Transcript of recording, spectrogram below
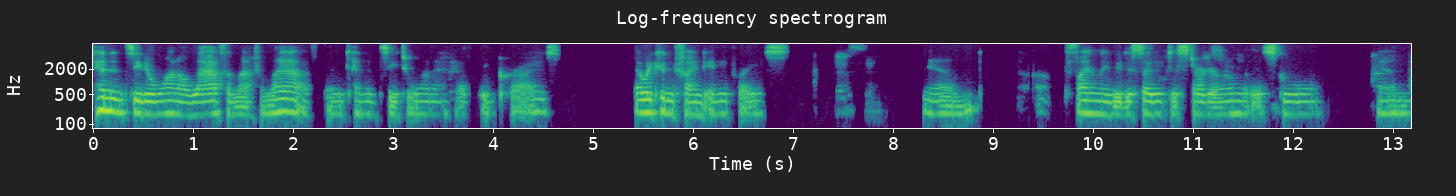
tendency to want to laugh and laugh and laugh and tendency to want to have big cries. And we couldn't find any place. And uh, finally, we decided to start our own little school. And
